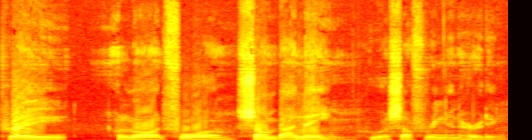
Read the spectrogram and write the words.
pray Lord, for some by name who are suffering and hurting.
